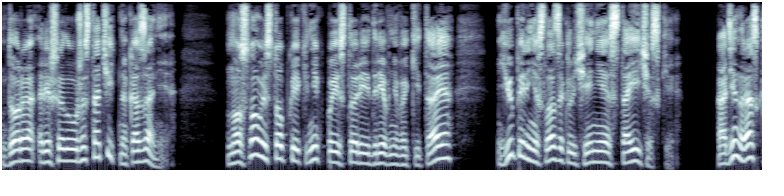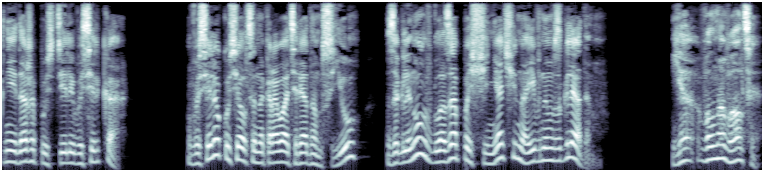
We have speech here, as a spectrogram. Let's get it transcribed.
Дора решила ужесточить наказание. Но с новой стопкой книг по истории Древнего Китая Ю перенесла заключение стоически. Один раз к ней даже пустили Василька. Василек уселся на кровать рядом с Ю, заглянул в глаза пощенячьи наивным взглядом. «Я волновался»,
